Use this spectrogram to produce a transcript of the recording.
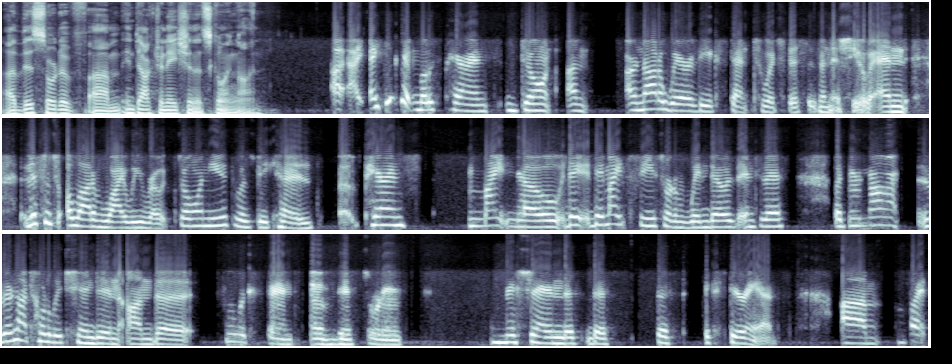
uh, this sort of um, indoctrination that's going on. I, I, think that most parents don't um, are not aware of the extent to which this is an issue, and this is a lot of why we wrote Stolen Youth was because uh, parents might know they they might see sort of windows into this, but they're not they're not totally tuned in on the full extent of this sort of mission, this this this experience. Um, but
